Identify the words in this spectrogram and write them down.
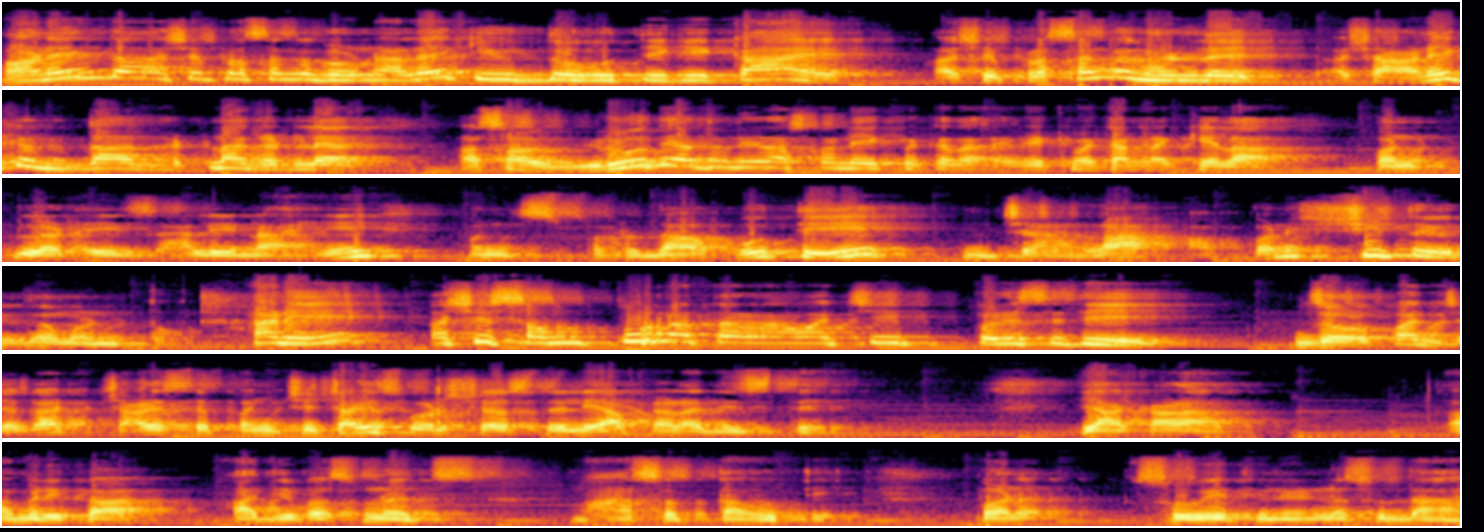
अनेकदा असे प्रसंग घडून आले की युद्ध होते की काय असे प्रसंग घडलेत अशा अनेकदा घटना घडल्यात असा विरोध या दोन्ही राष्ट्रांनी एकमेकांना केला. पण लढाई झाली नाही पण स्पर्धा होती ज्याला आपण शीतयुद्ध म्हणतो. आणि अशी संपूर्ण तणावाची परिस्थिती जवळपास जगात चाळीस ते पंचेचाळीस वर्ष असलेली आपल्याला दिसते. या काळात अमेरिका आधीपासूनच महासत्ता होती. पण सोव्हिएत युनियननं सुद्धा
